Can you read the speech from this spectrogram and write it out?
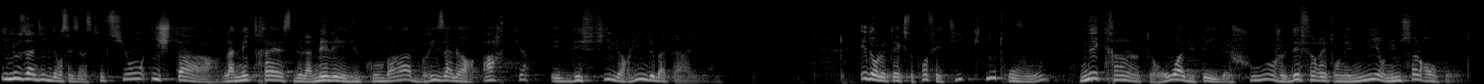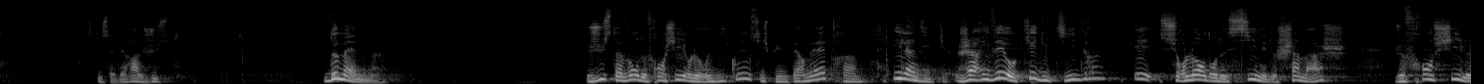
Il nous indique dans ses inscriptions Ishtar, la maîtresse de la mêlée et du combat, brisa leur arc et défie leur ligne de bataille. Et dans le texte prophétique, nous trouvons N'aie crainte, roi du pays d'Achour, je déferai ton ennemi en une seule rencontre, ce qui s'avéra juste. De même, juste avant de franchir le Rubicon, si je puis me permettre, il indique J'arrivai au quai du Tigre et sur l'ordre de Sine et de Shamash, je fis franchir le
